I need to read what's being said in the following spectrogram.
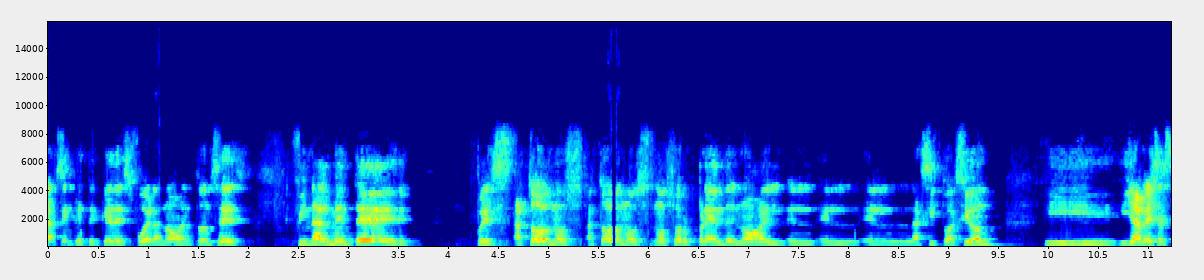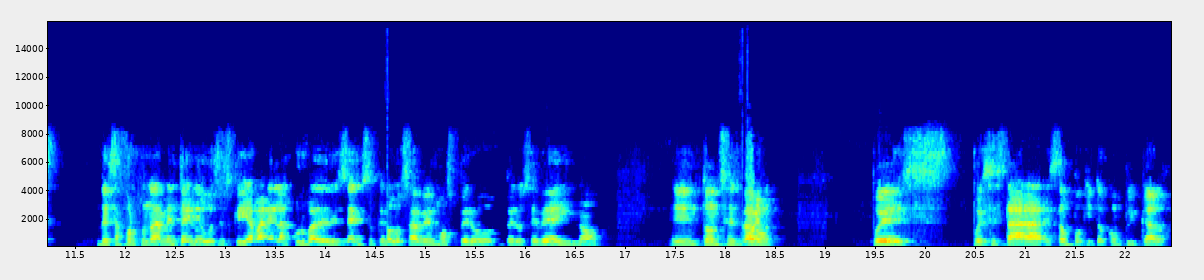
hacen que te quedes fuera, ¿no? Entonces, finalmente pues a todos nos, a todos nos, nos sorprende, ¿no? la situación y, a veces, desafortunadamente, hay negocios que ya van en la curva de descenso, que no lo sabemos, pero, pero se ve ahí, ¿no? Entonces, bueno, pues, pues está, está un poquito complicado.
